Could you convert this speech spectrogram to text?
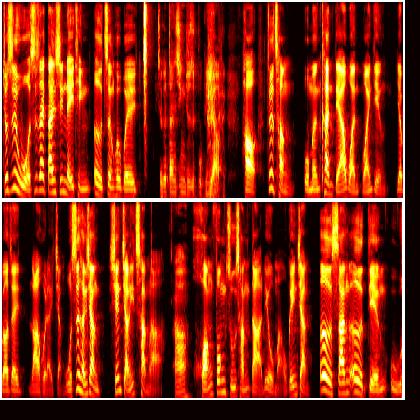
就是我是在担心雷霆二阵会不会？这个担心就是不必要。好，这场我们看，等下晚晚一点要不要再拉回来讲？我是很想先讲一场啦。啊，黄蜂主场打六嘛，我跟你讲，二三二点五，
